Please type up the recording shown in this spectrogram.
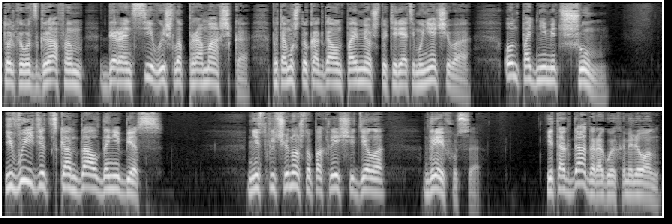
Только вот с графом Деранси вышла промашка, потому что, когда он поймет, что терять ему нечего, он поднимет шум. И выйдет скандал до небес. Не исключено, что похлеще дело Дрейфуса. И тогда, дорогой хамелеон,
